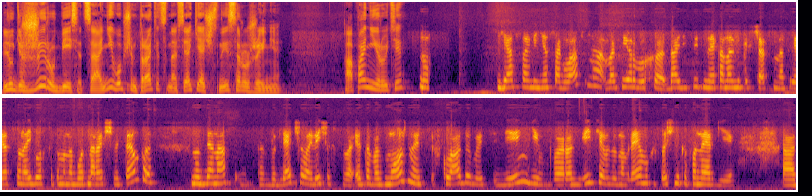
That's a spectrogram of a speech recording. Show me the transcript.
люди с жиру бесятся, они, в общем, тратятся на всякие очистные сооружения. Оппонируйте. Ну, я с вами не согласна. Во-первых, да, действительно, экономика сейчас она приостановилась, поэтому она будет наращивать темпы. Но для нас, как бы для человечества, это возможность вкладывать деньги в развитие возобновляемых источников энергии. А,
